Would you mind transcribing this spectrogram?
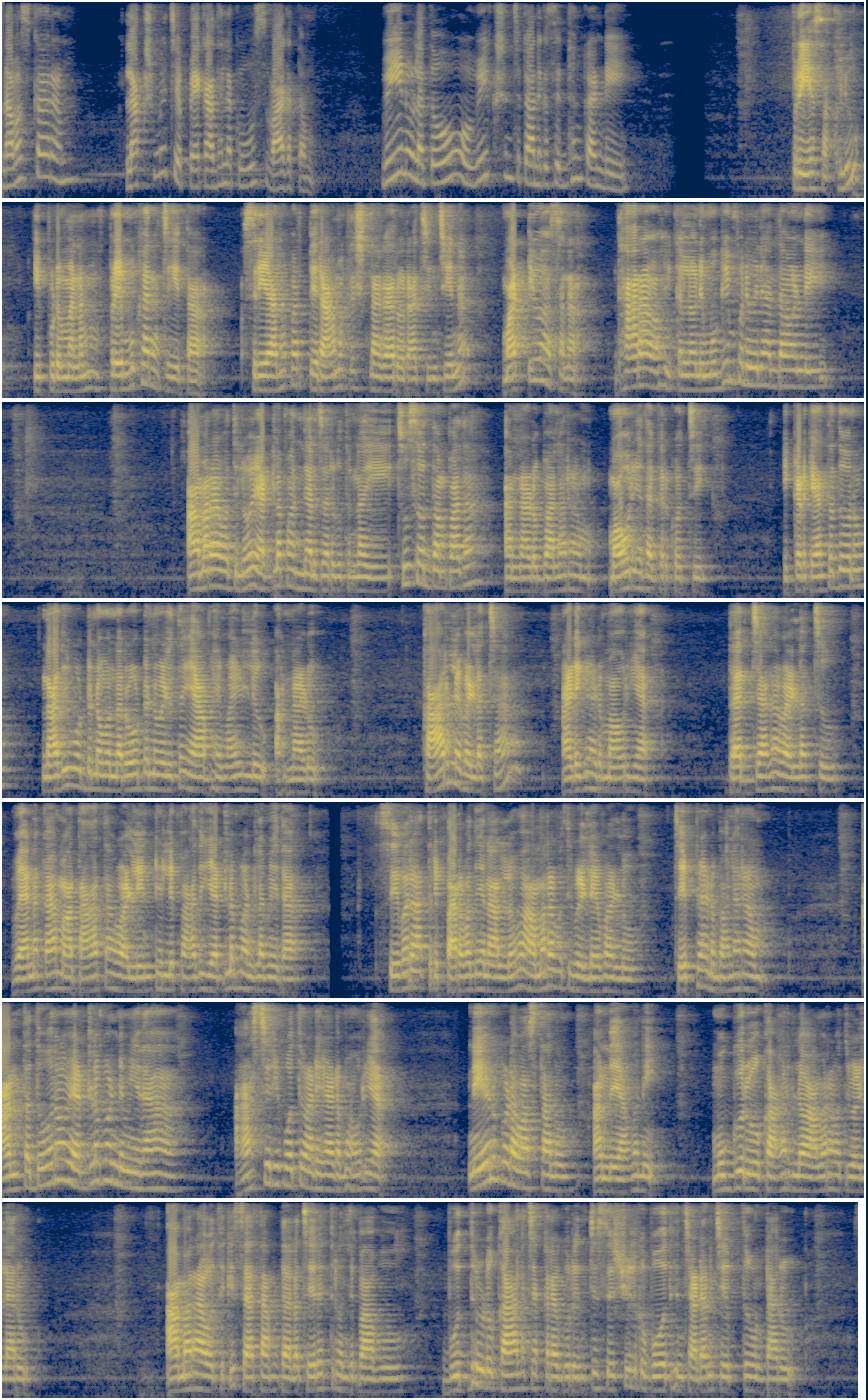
నమస్కారం. లక్ష్మి చెప్పే కథలకు స్వాగతం. వీణులతో వీక్షించటానికి సిద్ధం కండి. ప్రియ సఖులు ఇప్పుడు మనం ప్రముఖ రచయిత శ్రీ అనపర్తి రామకృష్ణ గారు రచించిన మట్టి వాసన ధారావాహికంలోని ముగింపుని వినేద్దామండి. అమరావతిలో ఎడ్ల పందాలు జరుగుతున్నాయి. చూసొద్దాం పదా అన్నాడు బలరాం మౌర్య దగ్గరకు వచ్చి ఇక్కడికి ఎంత దూరం? నది ఒడ్డున ఉన్న రోడ్డును వెళితే యాభై మైళ్ళు అన్నాడు. కారులో వెళ్ళొచ్చా? అడిగాడు మౌర్య. దర్జాగా వెళ్ళొచ్చు. వెనక మా తాత వాళ్ళ ఇంటిల్లి పాది ఎడ్ల బండ్ల మీద. శివరాత్రి పర్వదినాల్లో అమరావతి వెళ్ళేవాళ్ళు చెప్పాడు బలరాం. అంత దూరం ఎడ్ల బండి మీద? ఆశ్చర్యపోతూ అడిగాడు మౌర్య. నేను కూడా వస్తాను అంది అవని. ముగ్గురు కారులో అమరావతి వెళ్ళారు. అమరావతికి శతాబ్దాల చరిత్ర ఉంది బాబు. బుద్ధుడు కాలచక్ర గురించి శిష్యులకు బోధించాడని చెప్తూ ఉంటారు.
